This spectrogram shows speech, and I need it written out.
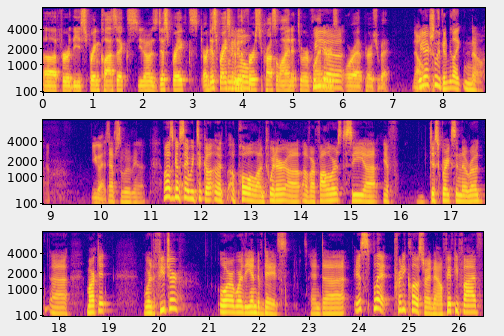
uh, for the spring classics? You know, is disc brakes are disc brakes going to be you the first to cross the line at Tour of we, Flanders uh, or at Paris Roubaix? No, We actually- gonna be like no. You guys. Absolutely not. Well, I was going to say we took a, a, a poll on Twitter uh, of our followers to see uh, if disc brakes in the road uh, market were the future or were the end of days. And uh, it's split pretty close right now. 55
